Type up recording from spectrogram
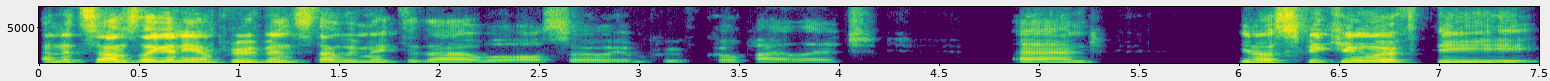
And it sounds like any improvements that we make to that will also improve Copilot. And you know, speaking with the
